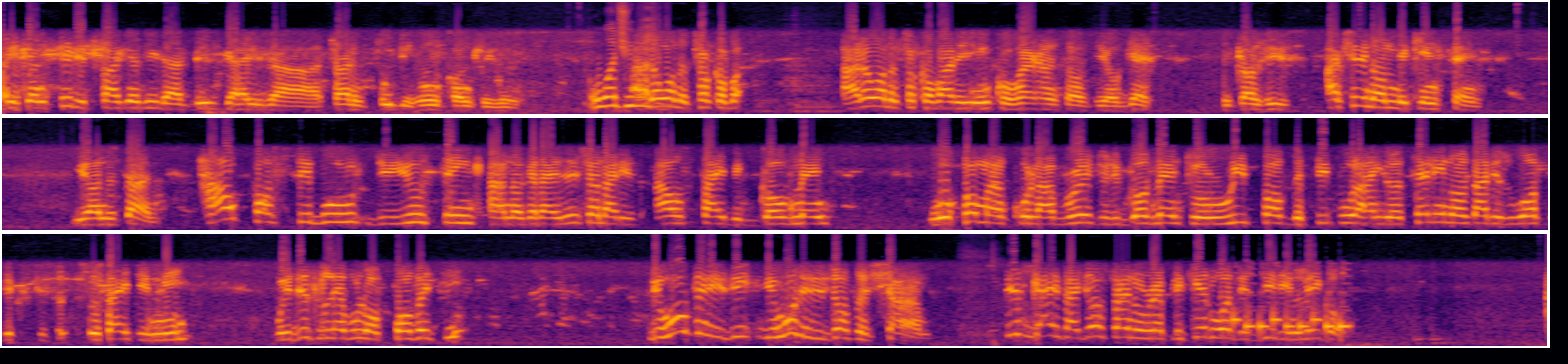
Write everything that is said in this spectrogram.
You can see the tragedy that these guys are trying to put the whole country in. What do you I mean? don't want to talk about. I don't want to talk about the incoherence of your guest because he's actually not making sense. You understand? How possible do you think an organization that is outside the government will come and collaborate with the government to rip off the people, and you're telling us that is what the society needs with this level of poverty? The whole thing is the whole thing is just a sham. These guys are just trying to replicate what they did in Lagos,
